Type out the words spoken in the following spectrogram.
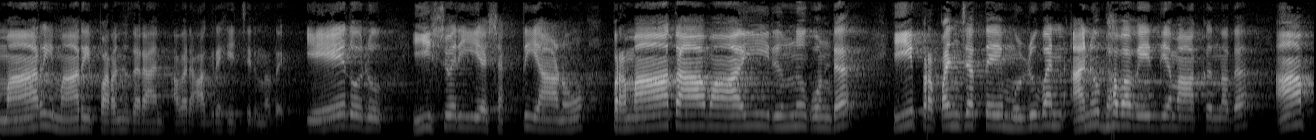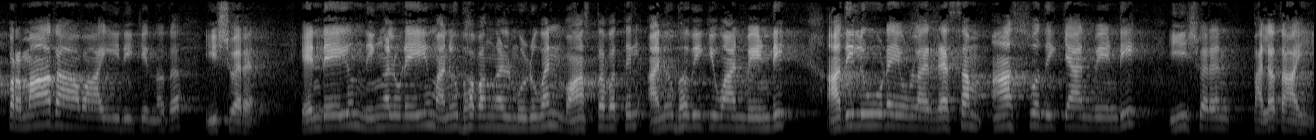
മാറി മാറി പറഞ്ഞു തരാൻ അവർ ആഗ്രഹിച്ചിരുന്നത് ഏതൊരു ഈശ്വരീയ ശക്തിയാണോ പ്രമാതാവായി ഇരുന്നു കൊണ്ട് ഈ പ്രപഞ്ചത്തെ മുഴുവൻ അനുഭവവേദ്യമാക്കുന്നത് ആ പ്രമാതാവായിരിക്കുന്നത് ഈശ്വരൻ. എന്റെയും നിങ്ങളുടെയും അനുഭവങ്ങൾ മുഴുവൻ വാസ്തവത്തിൽ അനുഭവിക്കുവാൻ വേണ്ടി അതിലൂടെയുള്ള രസം ആസ്വദിക്കാൻ വേണ്ടി ഈശ്വരൻ പലതായി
